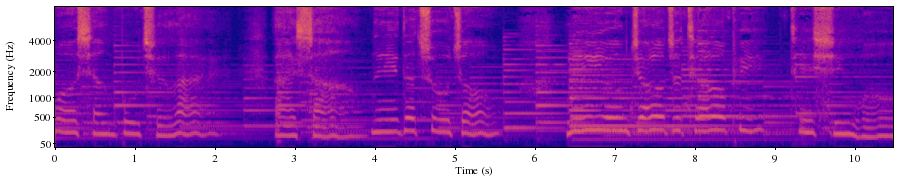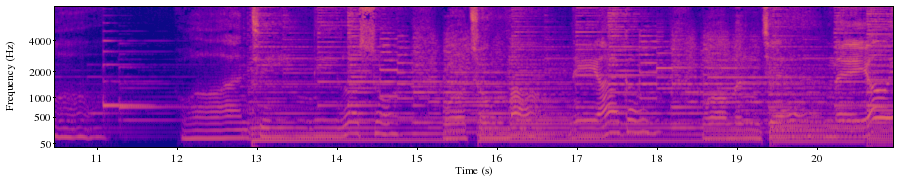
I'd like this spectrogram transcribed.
我想不起来爱上你的初衷，你用脚趾调皮提醒我，我安静，你啰嗦。我宠冒你爱狗，我们间没有一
